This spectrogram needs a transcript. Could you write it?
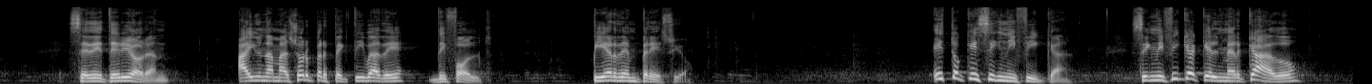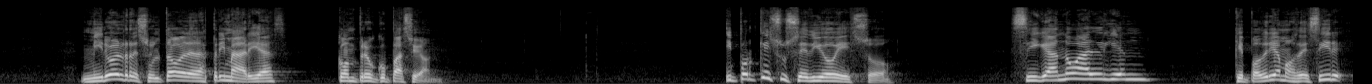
se deterioran. Hay una mayor perspectiva de default. Pierden precio. ¿Esto qué significa? Significa que el mercado miró el resultado de las primarias con preocupación. ¿Y por qué sucedió eso? Si ganó alguien que podríamos decir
